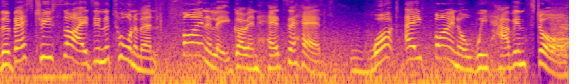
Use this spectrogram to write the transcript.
The best two sides in the tournament finally going head to head. What a final we have in store.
